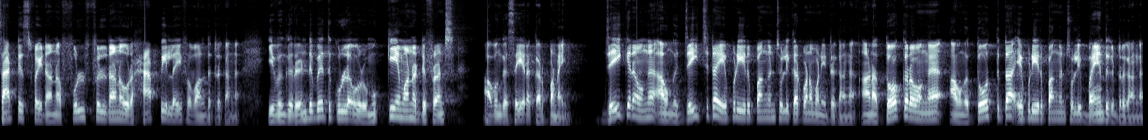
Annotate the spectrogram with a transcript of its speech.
சாட்டிஸ்ஃபைடான ஃபுல்ஃபில்டான ஒரு ஹாப்பி லைஃப்பை வாழ்ந்துட்டுருக்காங்க இவங்க ரெண்டு பேர்த்துக்குள்ள ஒரு முக்கியமான டிஃப்ரென்ஸ் அவங்க செய்கிற கற்பனை. ஜெயிக்கிறவங்க அவங்க ஜெயிச்சுட்டா எப்படி இருப்பாங்கன்னு சொல்லி கற்பனை பண்ணிட்டு இருக்காங்க. ஆனால் தோக்கிறவங்க அவங்க தோத்துட்டா எப்படி இருப்பாங்கன்னு சொல்லி பயந்துக்கிட்டு இருக்காங்க.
